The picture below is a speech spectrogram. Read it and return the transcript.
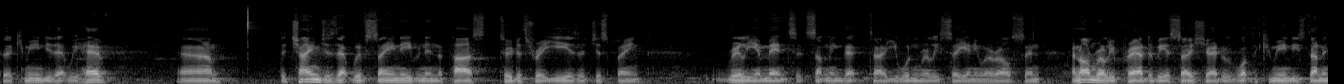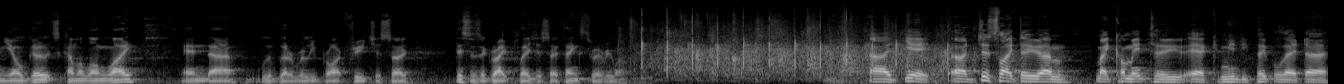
the community that we have. Um, the changes that we've seen even in the past two to three years have just been really immense. It's something that uh, you wouldn't really see anywhere else. And, and I'm really proud to be associated with what the community's done in Yalgoo. It's come a long way and uh, we've got a really bright future. So this is a great pleasure. So thanks to everyone. Uh, yeah, I'd just like to um, make comment to our community people that uh,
